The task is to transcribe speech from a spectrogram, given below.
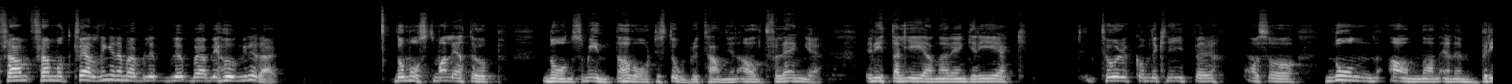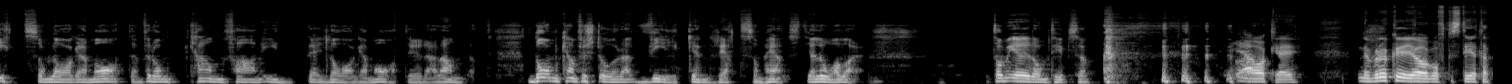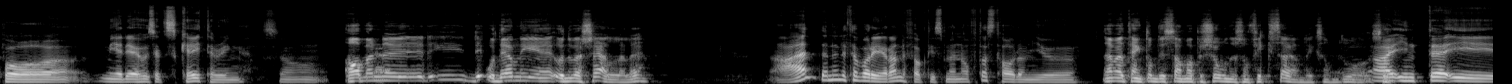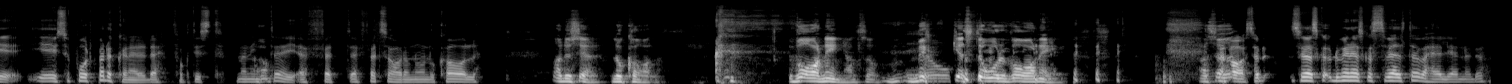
fram, framåt kvällningen när man börjar bli hungrig där. Då måste man leta upp någon som inte har varit i Storbritannien allt för länge. En italienare, en grek, turk om det kniper. Alltså någon annan än en britt som lagar maten. För de kan fan inte laga mat i det där landet. De kan förstöra vilken rätt som helst, jag lovar. Ta med dig de tipsen. Ja, okej. Nu brukar jag oftast äta på mediehusets catering. Så... Ja, men, eh, och den är universell, eller? Nej, den är lite varierande faktiskt, men oftast har de ju... Nej, men jag tänkte om det är samma personer som fixar den. Liksom, då, så, Nej, inte i, i supportböckerna är det det faktiskt. Men Ja. inte i F1. F1 så har de någon lokal. Ja, du ser. Lokal. Varning alltså. Mycket stor varning. Alltså, Jaha, så, så ska, du menar jag ska svälta över helgen nu då?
